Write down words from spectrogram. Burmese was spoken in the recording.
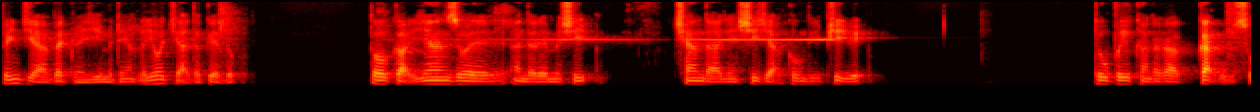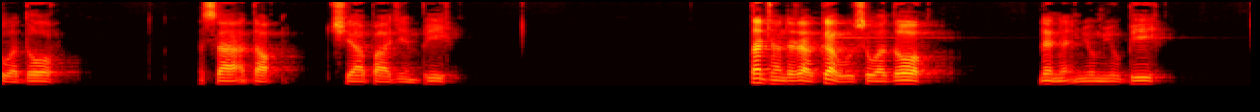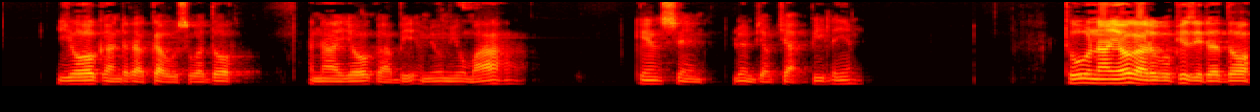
ပင်ကြာဘက်တွင်ရေမတင်လျော့ကြတဲ့ကဲ့သို့တောကရန်ဆွဲအန္တရာယ်မရှိ ချမ်းသာခြင်းရှိကြကုန်သည်ဖြစ်၍ဒုဗေခန္ဓရာကတ်ဟုဆိုသောအစာအတော့ရှားပါခြင်းဘေးတတ္ထန္တရကတ်ဟုဆိုသော လက်နဲ့အမျိုးမျိုးဘေးယောဂန္တရကတ်ဟုဆိုသောအနာယောဂဘေးအမျိုးမျိုးမှာကင်းစင်လွင့်ပြောက်ကြပြီးလျင်ထိုအနာယောဂါတို့ကိုဖြစ်စေတတ်သော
